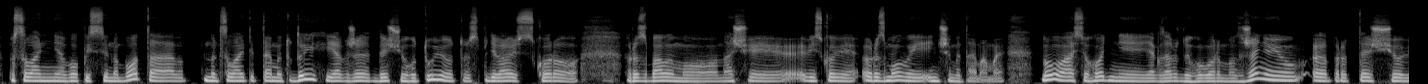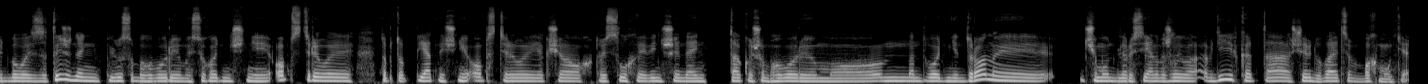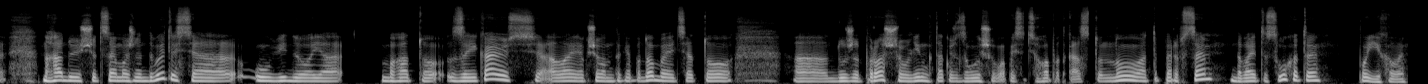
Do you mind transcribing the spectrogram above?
посилання в описі на бота. Надсилайте теми туди. Я вже дещо готую. Тож сподіваюся, скоро розбавимо наші військові розмови іншими темами. Ну а сьогодні, як завжди, говоримо з Женєю е, про те, що відбулось за тиждень. Плюс обговорюємо сьогоднішні обстріли, тобто п'ятничні обстріли, якщо хтось слухає в інший день. Також обговорюємо надводні дрони. Чому для росіян важлива Авдіївка та що відбувається в Бахмуті? Нагадую, що це можна дивитися у відео. Я багато заїкаюсь, але якщо вам таке подобається, то а, дуже прошу. Лінк також залишу в описі цього подкасту. Ну а тепер все. Давайте слухати. Поїхали.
